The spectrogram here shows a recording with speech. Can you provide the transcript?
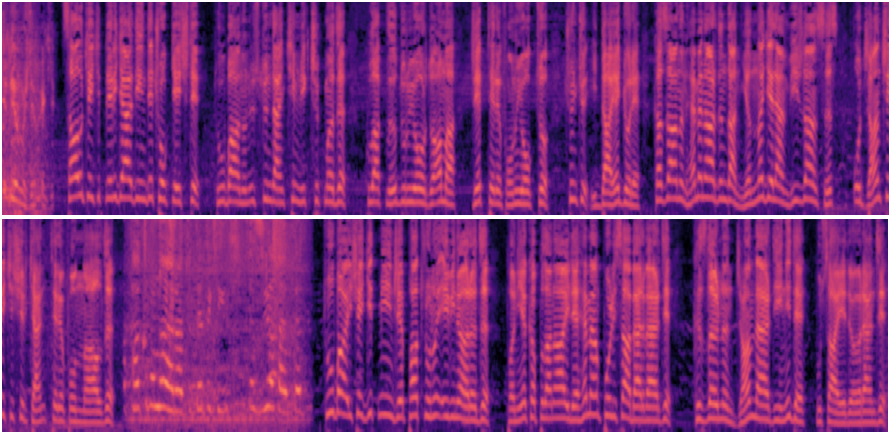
dinliyormuş demek ki. Sağlık ekipleri geldiğinde çok geçti. Tuğba'nın üstünden kimlik çıkmadı. Kulaklığı duruyordu ama cep telefonu yoktu. Çünkü iddiaya göre kazanın hemen ardından yanına gelen vicdansız o can çekişirken telefonunu aldı. Patronu aradı dedi ki kız yok evde. Tuğba işe gitmeyince patronu evini aradı. Paniğe kapılan aile hemen polise haber verdi. Kızlarının can verdiğini de bu sayede öğrendi.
